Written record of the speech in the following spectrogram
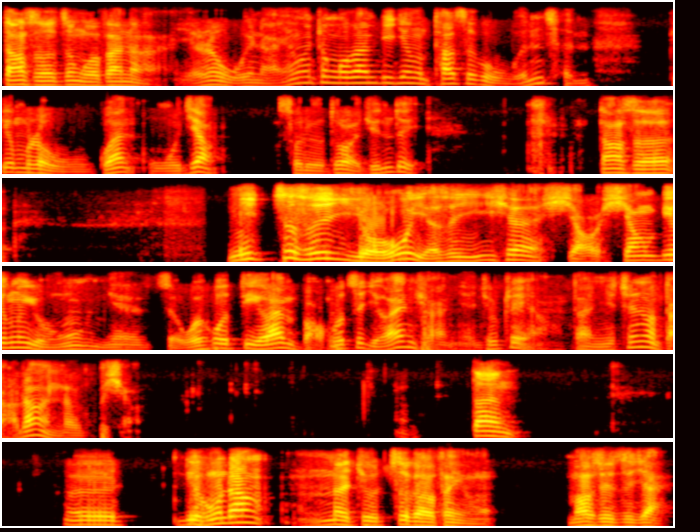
当时曾国藩呢也是为难，因为曾国藩毕竟他是个文臣，并不是武官武将，手里有多少军队。当时你即使有，也是一些小乡兵勇，你只维护地安、保护自己安全，你就这样。但你真正打仗那不行。但呃，李鸿章那就自告奋勇，毛遂自荐，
